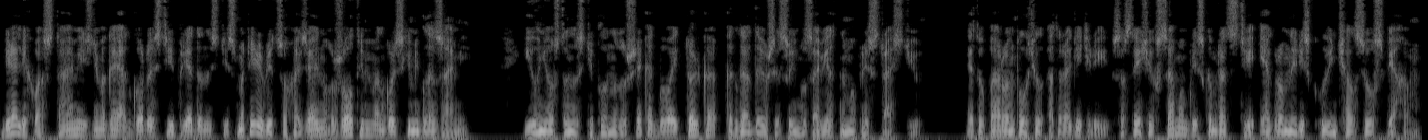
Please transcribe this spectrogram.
виляли хвостами, изнемогая от гордости и преданности, смотрели в лицо хозяину желтыми монгольскими глазами. И у него становилось тепло на душе, как бывает только, когда отдаешься своему заветному пристрастию. Эту пару он получил от родителей, состоящих в самом близком родстве, и огромный риск увенчался успехом.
